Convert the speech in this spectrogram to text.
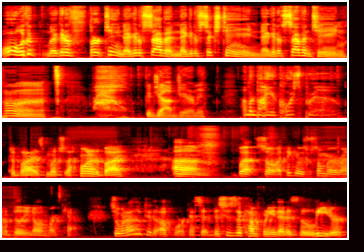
Oh, look at negative 13, negative 7, negative 16, negative 17. Hmm. Wow. Good job, Jeremy. I'm going to buy your course, bro. To buy as much as I wanted to buy. Um, but so I think it was somewhere around a billion dollar market cap. So when I looked at Upwork, I said, this is the company that is the leader,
